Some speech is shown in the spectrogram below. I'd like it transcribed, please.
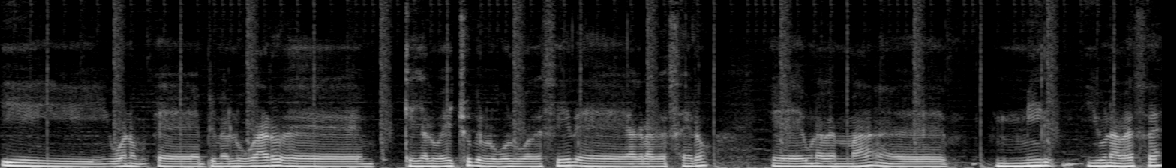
y bueno, eh, en primer lugar, eh, que ya lo he hecho, pero lo vuelvo a decir, eh, agradeceros una vez más, mil y una veces,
